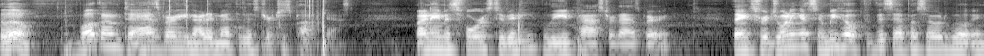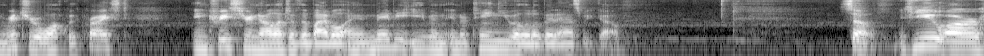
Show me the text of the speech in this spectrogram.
Hello, and welcome to Asbury United Methodist Church's podcast. My name is Forrest Davini, lead pastor at Asbury. Thanks for joining us, and we hope that this episode will enrich your walk with Christ, increase your knowledge of the Bible, and maybe even entertain you a little bit as we go. So, if you are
